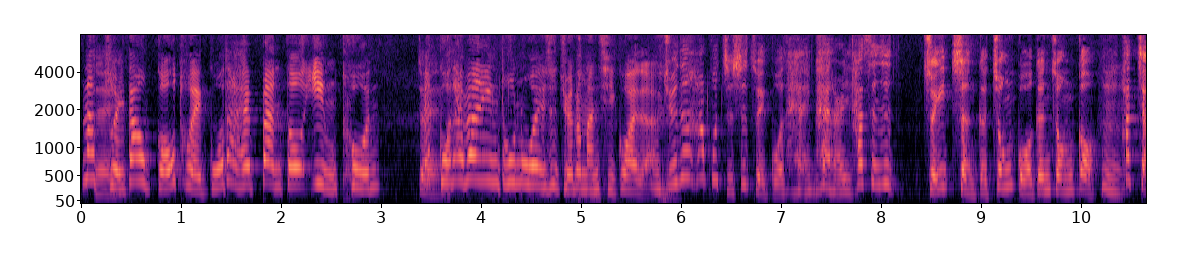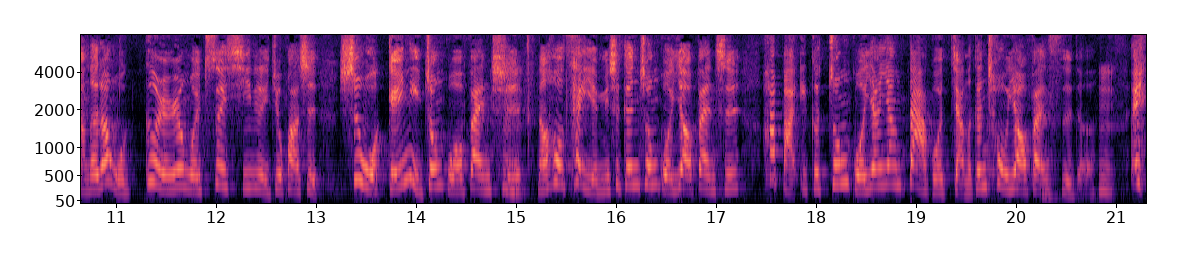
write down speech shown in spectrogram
那嘴到狗腿，国台办都硬吞。对，国台办硬吞，我也是觉得蛮奇怪的。我觉得他不只是嘴国台办而已，他甚至嘴整个中国跟中共。嗯，他讲的让我个人认为最犀利的一句话是：是我给你中国饭吃，然后蔡衍明是跟中国要饭吃。他把一个中国泱泱大国讲的跟臭要饭似的。嗯，哎。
